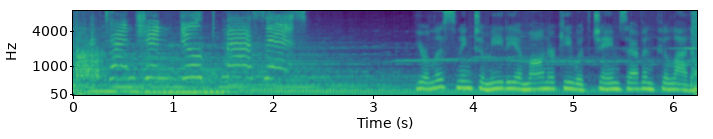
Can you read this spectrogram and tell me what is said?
Attention, duped masses! You're listening to Media Monarchy with James Evan Pilato.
